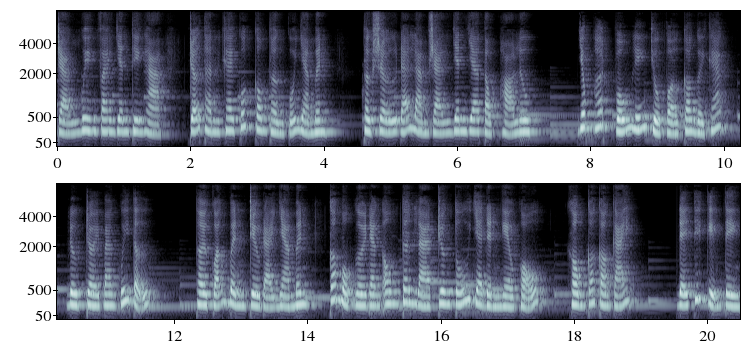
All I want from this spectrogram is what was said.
trạng nguyên vang danh thiên hạ, trở thành khai quốc công thần của nhà Minh, thực sự đã làm rạng danh gia tộc họ Lưu. Dốc hết vốn liếng chuột vợ con người khác, được trời ban quý tử. Thời Quảng Bình triều đại nhà Minh, có một người đàn ông tên là Trương Tú gia đình nghèo khổ, không có con cái. Để tiết kiệm tiền,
